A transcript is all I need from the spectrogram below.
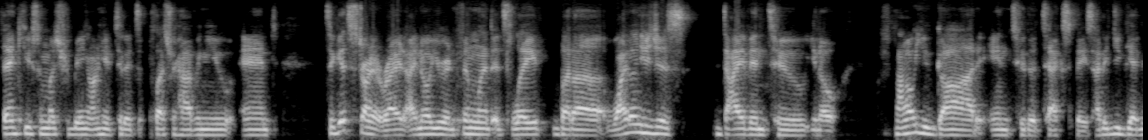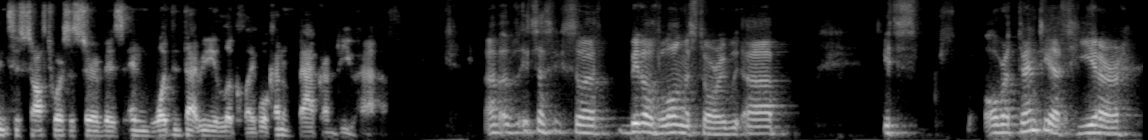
Thank you so much for being on here today. It's a pleasure having you. And to get started, right? I know you're in Finland. It's late, but uh, why don't you just dive into, you know, how you got into the tech space? How did you get into software as a service, and what did that really look like? What kind of background do you have? Uh, it's, a, it's, a, bit of a long story. Uh, it's over 20th year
